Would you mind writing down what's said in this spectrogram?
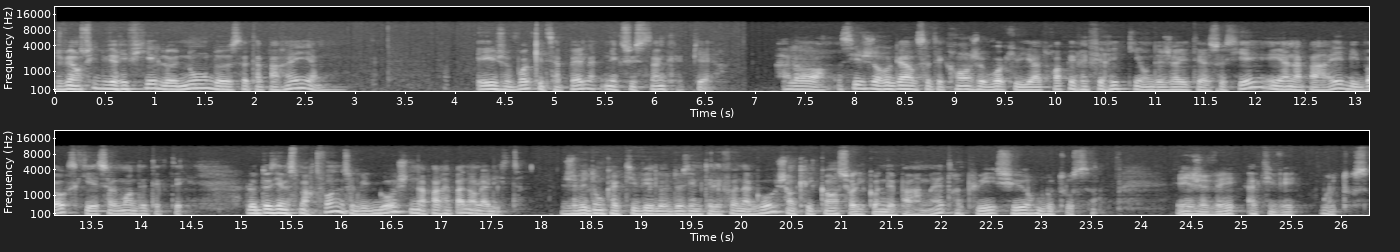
Je vais ensuite vérifier le nom de cet appareil, et je vois qu'il s'appelle Nexus 5 Pierre. Alors, si je regarde cet écran, je vois qu'il y a trois périphériques qui ont déjà été associés et un appareil B-Box qui est seulement détecté. Le deuxième smartphone, celui de gauche, n'apparaît pas dans la liste. Je vais donc activer le deuxième téléphone à gauche en cliquant sur l'icône des paramètres, puis sur Bluetooth. Et je vais activer Bluetooth.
